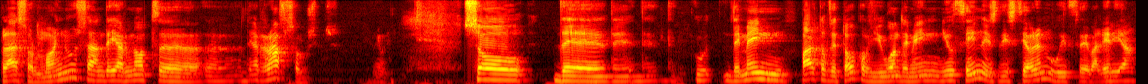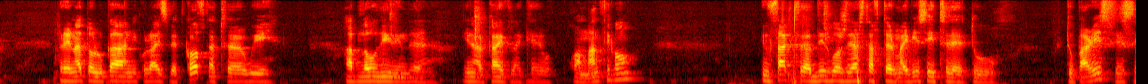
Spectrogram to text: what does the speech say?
plus or minus, and they are not, uh, uh, they are rough solutions. Anyway. So the, the, the, the, main part of the talk, if you want the main new thing, is this theorem with uh, Valeria, Renato Luca, and Nikolai Tzvetkov that uh, we uploaded in the in arXiv like uh, one month ago. In fact, uh, this was just after my visit to to Paris. It's,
